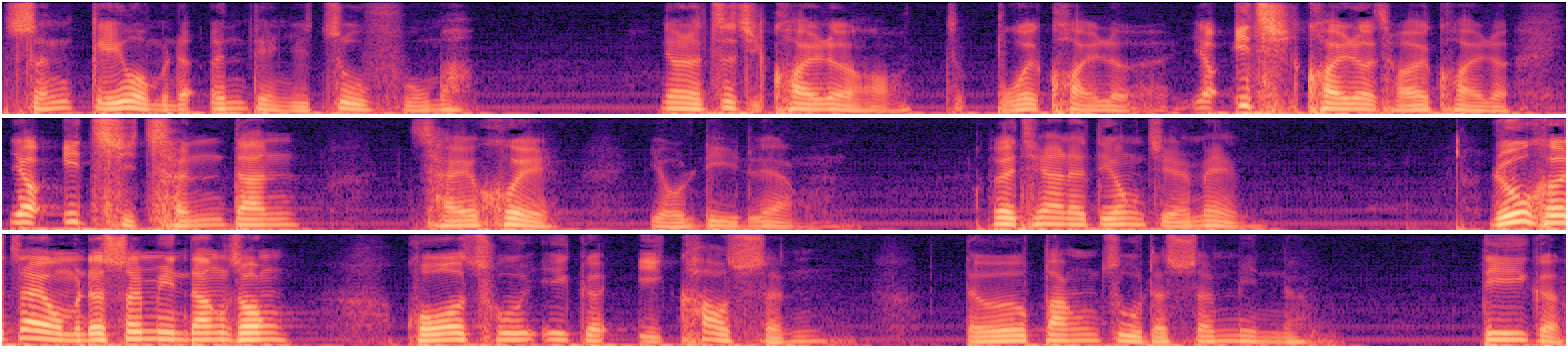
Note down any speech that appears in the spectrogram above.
神给我们的恩典与祝福嘛。要让自己快乐哈，就不会快乐。要一起快乐才会快乐，要一起承担才会有力量。所以，亲爱的弟兄姐妹，如何在我们的生命当中，活出一个倚靠神得帮助的生命呢？第一个，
